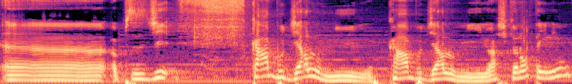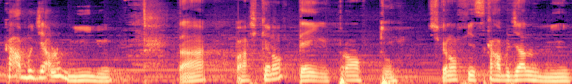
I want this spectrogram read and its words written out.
Uh, eu preciso de cabo de alumínio. Cabo de alumínio. Acho que eu não tenho nenhum cabo de alumínio, tá? Acho que eu não tenho. Pronto. Acho que eu não fiz cabo de alumínio.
